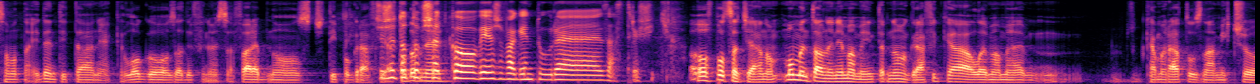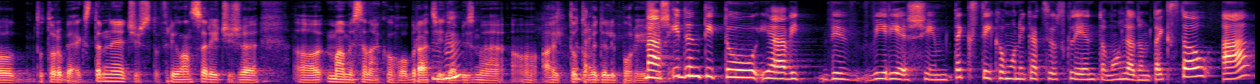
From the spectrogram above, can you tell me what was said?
samotná identita, nejaké logo, zadefinuje sa farebnosť, typografia Čiže toto všetko vieš v agentúre zastrešiť? V podstate áno. Momentálne nemáme interného grafika, ale máme kamarátov známych, čo toto robia externe, čiže sú to freelancery, čiže uh, máme sa na koho obrátiť, mm-hmm. aby sme uh, aj toto Dobre. vedeli poriešiť. Máš identitu, ja vy, vy, vyrieším texty, komunikáciu s klientom ohľadom textov a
